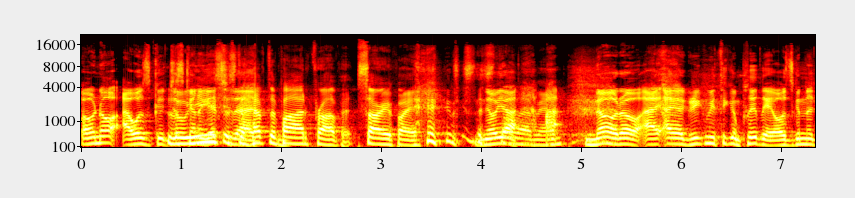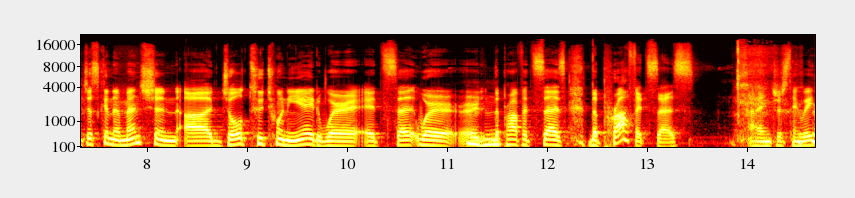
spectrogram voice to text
Oh no, I was good, just Louise gonna get to is that. the heptapod prophet. Sorry if I no, yeah, that, man. I- no, no. I, I agree with you completely. I was gonna just gonna mention uh, Joel two twenty eight, where it said where uh, Mm-hmm. the prophet says the prophet says. Uh, interestingly,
